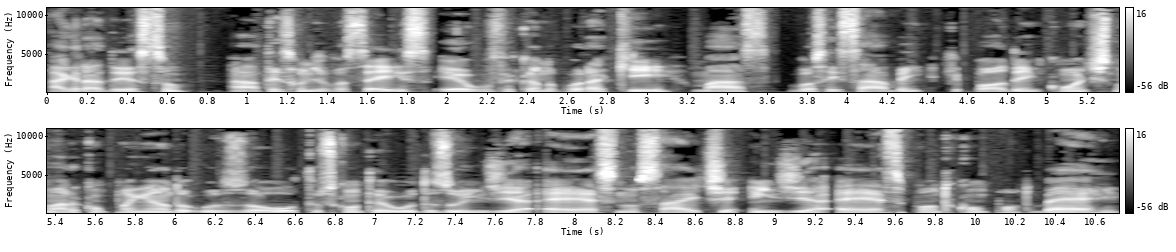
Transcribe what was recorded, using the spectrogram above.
Agradeço a atenção de vocês. Eu vou ficando por aqui, mas vocês sabem que podem continuar acompanhando os outros conteúdos do India ES no site endiaes.com.br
